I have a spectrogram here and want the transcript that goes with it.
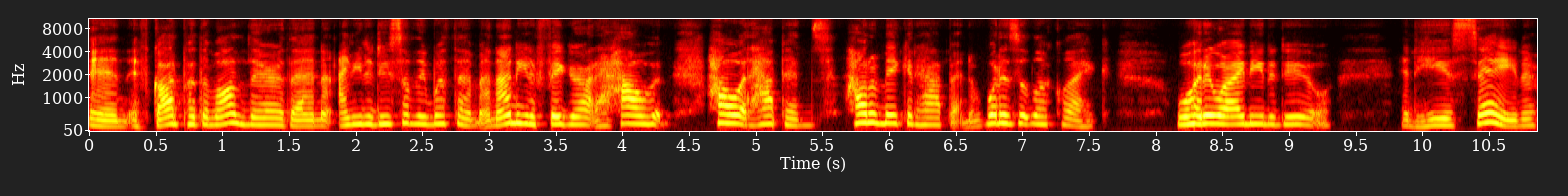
And if God put them on there, then I need to do something with them and I need to figure out how it, how it happens, how to make it happen. What does it look like? What do I need to do? And he is saying,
